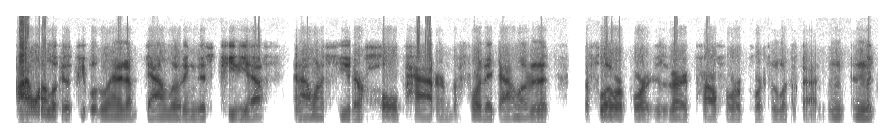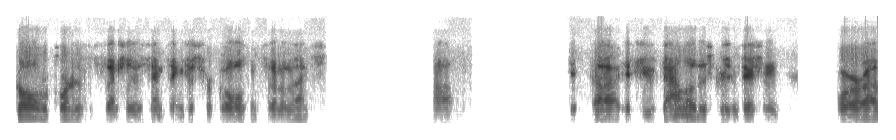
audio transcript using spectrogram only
I want to look at the people who ended up downloading this PDF, and I want to see their whole pattern before they downloaded it. The flow report is a very powerful report to look at that. And, and the goal report is essentially the same thing just for goals instead of events. Uh, uh, if you download this presentation or uh,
